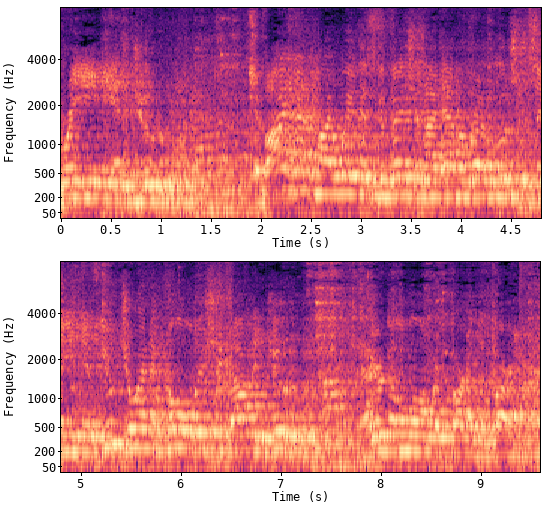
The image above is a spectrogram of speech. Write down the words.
green in June. If I had my way this convention, I'd have a resolution saying if you join a coalition bound in Juneau, you're no longer part of the party.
